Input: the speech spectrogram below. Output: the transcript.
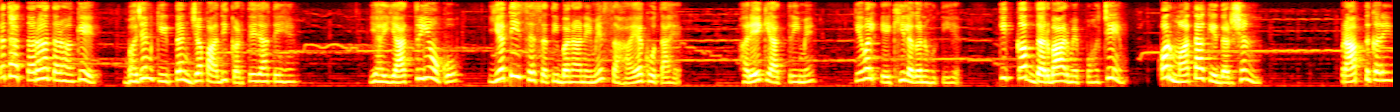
तथा तरह तरह के भजन कीर्तन जप आदि करते जाते हैं। यह यात्रियों को यति से सती बनाने में सहायक होता है। हर एक यात्री में केवल एक ही लगन होती है कि कब दरबार में पहुँचे और माता के दर्शन प्राप्त करें।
